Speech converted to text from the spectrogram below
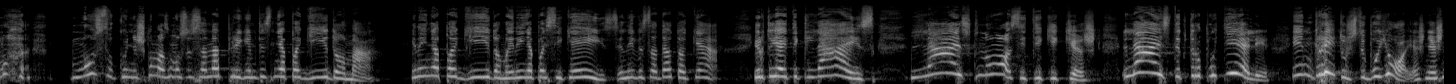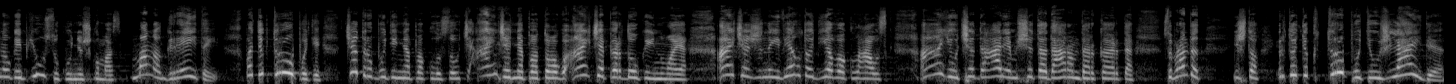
mūsų kūniškumas, mūsų sena prigimtis nepagydoma. Jis nepagydoma, jis nepasikeis, jis visada tokia. Ir tu jai tik leisk, leisk nosį tik įkišk, leisk tik truputėlį. Jis greit užsibujoja, aš nežinau kaip jūsų kūniškumas, mano greitai. Va tik truputį, čia truputį nepaklusau, čia ai čia nepatogu, ai čia per daug kainuoja, ai čia žinai vėl to Dievo klausk, ai jau čia darėm šitą, darom dar kartą. Suprantat, iš to ir tu tik truputį užleidži,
